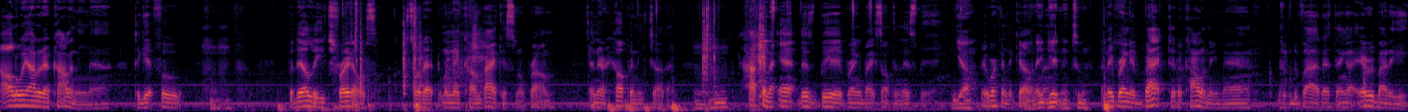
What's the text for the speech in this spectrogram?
all the way out of their colony, man, to get food. But they'll leave trails so that when they come back, it's no problem. And they're helping each other. How can an ant this big bring back something this big? yeah. They're working together. Oh, they man. getting it too. and they bring it back to the colony, man. to Divide that thing up. Everybody eat.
